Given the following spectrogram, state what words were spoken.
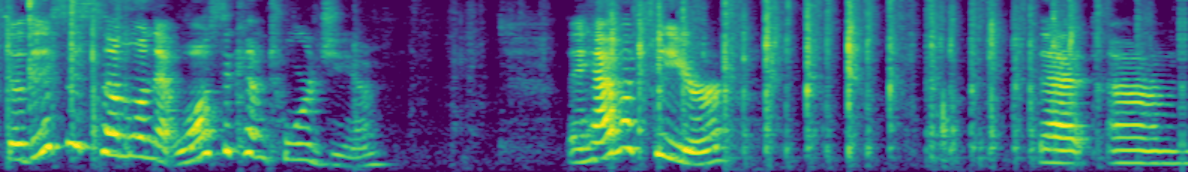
So this is someone that wants to come towards you. They have a fear that um,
